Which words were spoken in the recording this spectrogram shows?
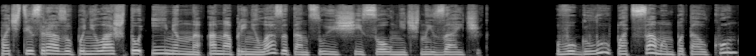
Почти сразу поняла, что именно она приняла за танцующий солнечный зайчик. В углу под самым потолком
